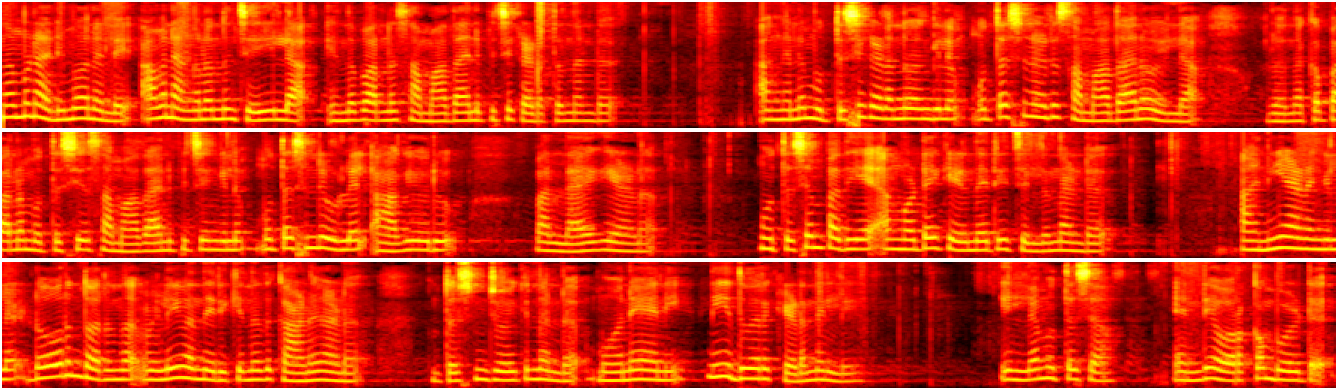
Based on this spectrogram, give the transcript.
നമ്മുടെ അനിമോനല്ലേ അവൻ അങ്ങനൊന്നും ചെയ്യില്ല എന്ന് പറഞ്ഞ് സമാധാനിപ്പിച്ച് കിടത്തുന്നുണ്ട്. അങ്ങനെ മുത്തശ്ശി കിടന്നുവെങ്കിലും മുത്തശ്ശനൊരു സമാധാനവും ഇല്ല. ഓരോന്നൊക്കെ പറഞ്ഞ് മുത്തശ്ശിയെ സമാധാനിപ്പിച്ചെങ്കിലും മുത്തശ്ശന്റെ ഉള്ളിൽ ആകെ ഒരു വല്ലായകയാണ്. മുത്തശ്ശൻ പതിയെ അങ്ങോട്ടേക്ക് എഴുന്നേറ്റ് ചെല്ലുന്നുണ്ട്. അനിയാണെങ്കിൽ ഡോറും തുറന്ന് വെളി വന്നിരിക്കുന്നത് കാണുകയാണ്. മുത്തശ്ശൻ ചോദിക്കുന്നുണ്ട് മോനെ അനി നീ ഇതുവരെ കിടന്നില്ലേ? ഇല്ല മുത്തശ്ശ എന്റെ ഉറക്കം പോയിട്ട്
